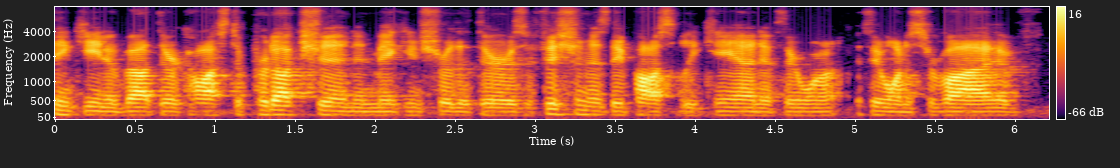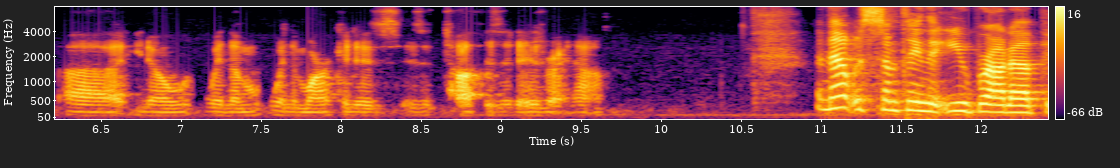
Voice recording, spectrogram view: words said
thinking about their cost of production and making sure that they're as efficient as they possibly can if they want if they want to survive uh, you know when the when the market is is as tough as it is right now and that was something that you brought up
